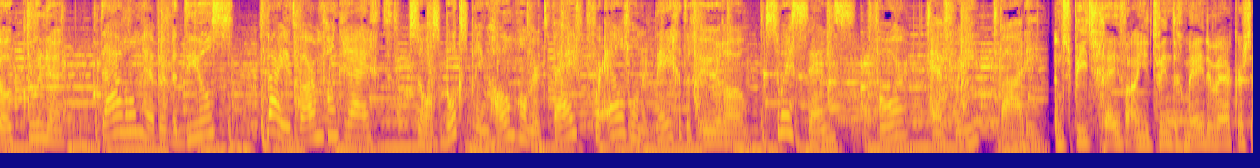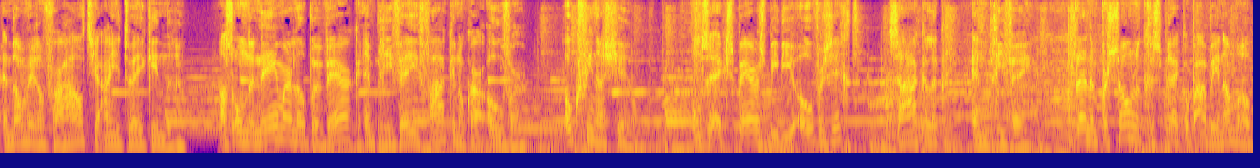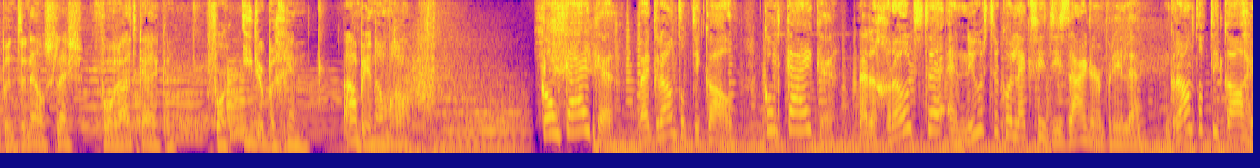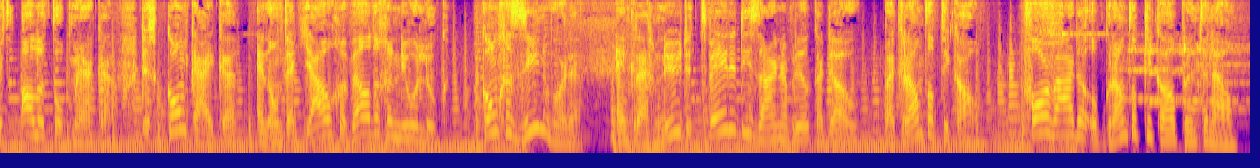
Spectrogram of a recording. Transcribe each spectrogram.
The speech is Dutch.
Kokoenen. Daarom hebben we deals waar je het warm van krijgt. Zoals Boxspring Home 105 voor 1190 euro. Swiss sense for every party. Een speech geven aan je 20 medewerkers en dan weer een verhaaltje aan je twee kinderen. Als ondernemer lopen werk en privé vaak in elkaar over. Ook financieel. Onze experts bieden je overzicht, zakelijk en privé. Plan een persoonlijk gesprek op abnamro.nl vooruitkijken. Voor ieder begin. ABN AMRO. Kom kijken bij Grand Optical. Kom kijken naar de grootste en nieuwste collectie designerbrillen. Grand Optical heeft alle topmerken. Dus kom kijken en ontdek jouw geweldige nieuwe look. Kom gezien worden en krijg nu de tweede designerbril cadeau bij Grand Optical. Voorwaarden op grandoptical.nl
